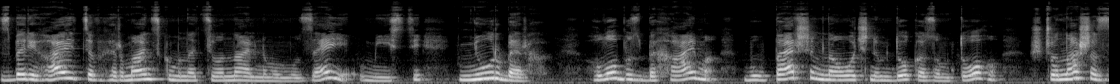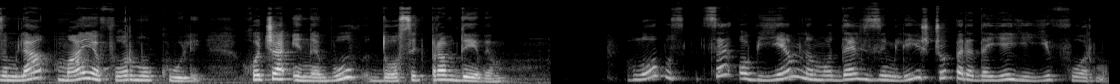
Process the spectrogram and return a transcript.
зберігається в Германському національному музеї у місті Нюрнберг. Глобус Бехайма був першим наочним доказом того, що наша Земля має форму кулі, хоча і не був досить правдивим. Глобус це об'ємна модель Землі, що передає її форму.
